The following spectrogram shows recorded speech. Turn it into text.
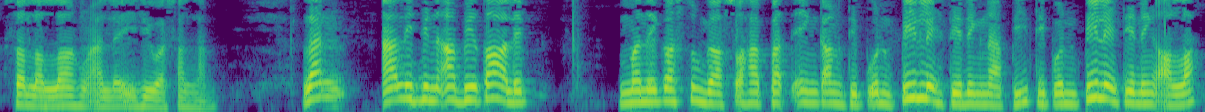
sallallahu alaihi wasallam. Lan Ali bin Abi Thalib menika setunggal sahabat ingkang dipun pilih dening Nabi, dipun pilih dening Allah.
